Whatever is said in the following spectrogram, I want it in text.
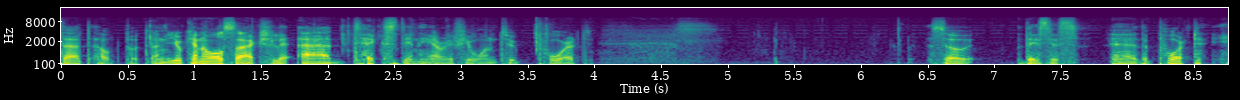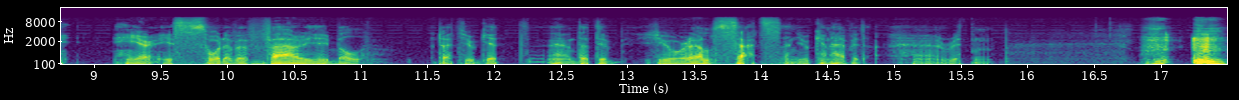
that output. And you can also actually add text in here if you want to port. So this is uh, the port here is sort of a variable that you get uh, that the URL sets and you can have it uh, written.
